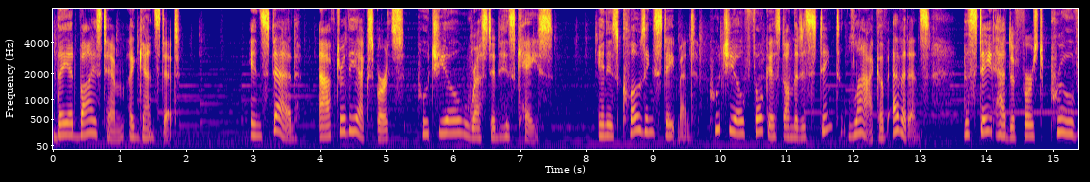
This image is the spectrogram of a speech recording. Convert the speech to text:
they advised him against it. Instead, after the experts, Puccio rested his case. In his closing statement, Puccio focused on the distinct lack of evidence. The state had to first prove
